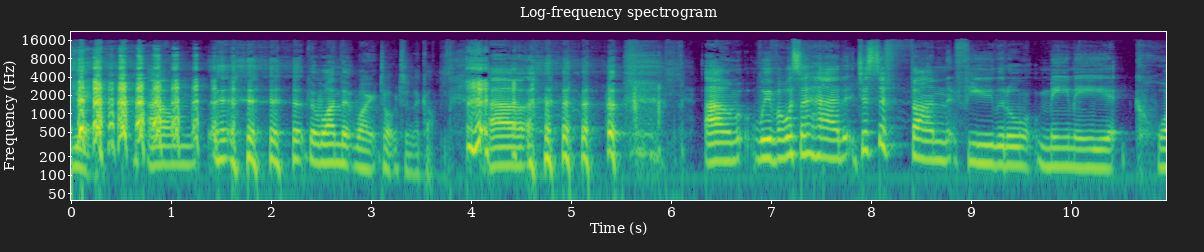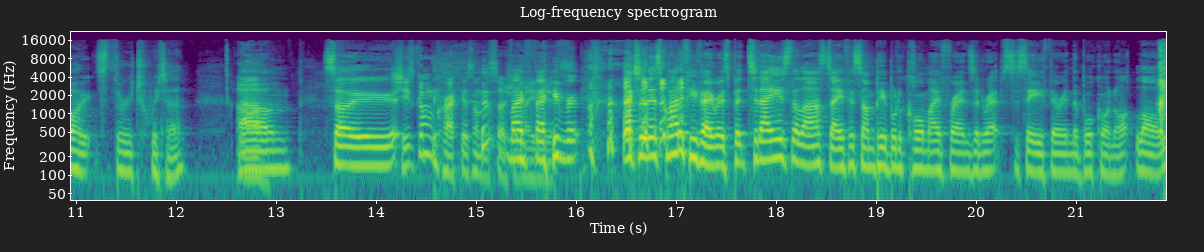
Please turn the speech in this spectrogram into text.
Yeah. um, the one that won't talk to Nicole. Uh, um, we've also had just a fun few little meme quotes through Twitter. Um, so She's gone crackers on the social my medias. favorite. Actually, there's quite a few favorites, but today is the last day for some people to call my friends and reps to see if they're in the book or not. Lol.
